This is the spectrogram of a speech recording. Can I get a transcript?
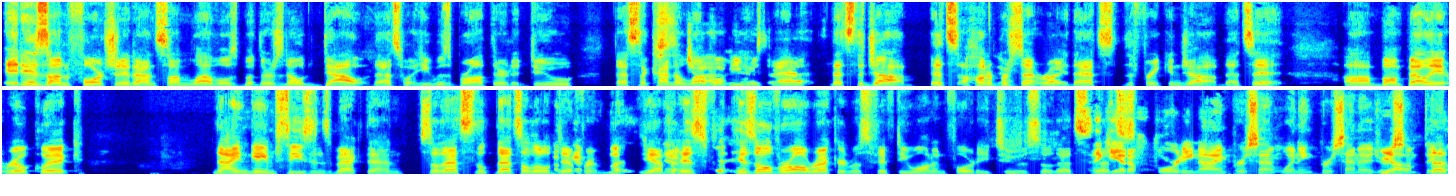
it is unfortunate on some levels, but there's no doubt that's what he was brought there to do. That's the kind the of level job, he man. was at. That's the job. That's 100 percent right. That's the freaking job. That's it. Uh, Bump Elliott, real quick. Nine game seasons back then, so that's the, that's a little Okay. different. But yeah, but his his overall record was 51 and 42. So that's I think he had a 49% winning percentage or Yeah, something like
